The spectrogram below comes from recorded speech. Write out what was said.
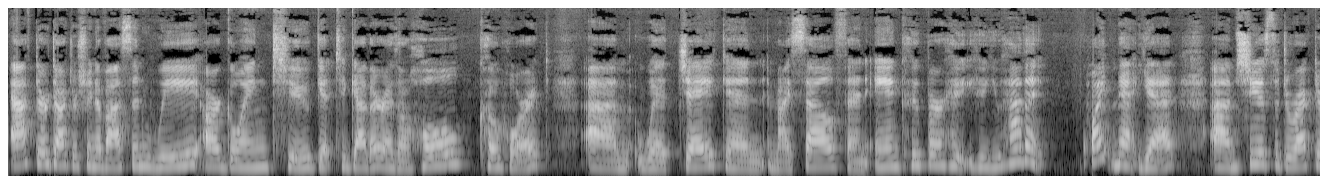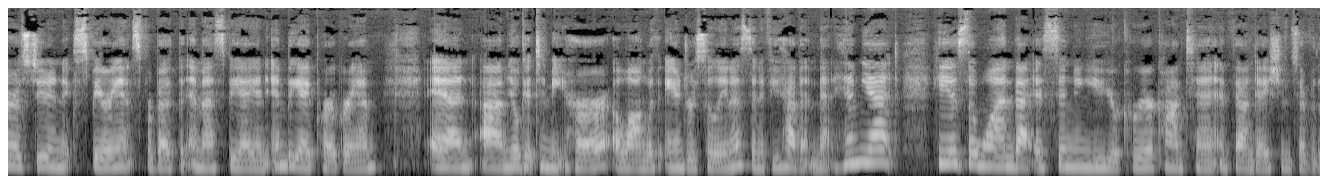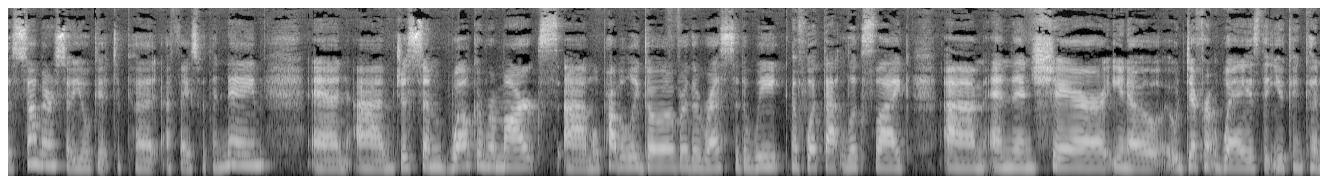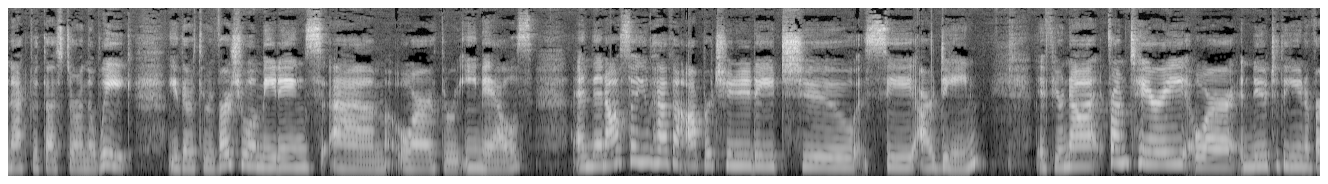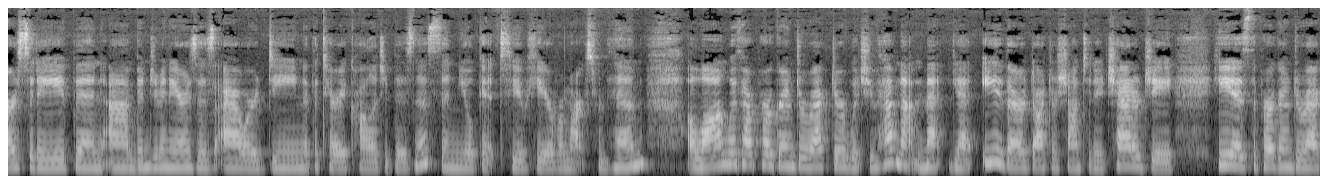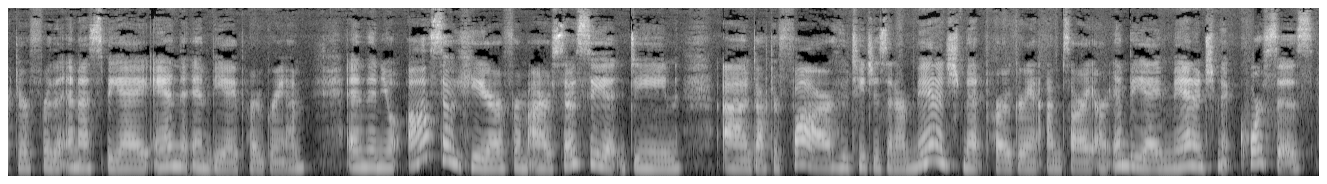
After Dr. Srinivasan, we are going to get together as a whole cohort um, with Jake and myself and Ann Cooper, who, who you haven't quite met yet. Um, she is the director of student experience for both the MSBA and MBA program, and um, you'll get to meet her along with Andrew Salinas. And if you haven't met him yet, he is the one that is sending you your career content and foundations over the summer, so you'll get to put a face with a name and um, just some welcome remarks. Um, we'll probably go over the rest of the week of what that looks like, um, and then share, you know, different ways that you can connect with us during the week either through virtual meetings um, or through emails. And then also, you have an opportunity to see our dean. If you're not from Terry or new to the university, then um, Benjamin Ayers is our dean at the Terry College of Business, and you'll get to hear remarks from him, along with our program director, which you have not met yet either, Dr. Shantanu Chatterjee. He is the program director for the MSBA and the MBA program. And then you'll also hear from our associate dean, uh, Dr. Farr, who teaches in our management program, I'm sorry, our MBA management courses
